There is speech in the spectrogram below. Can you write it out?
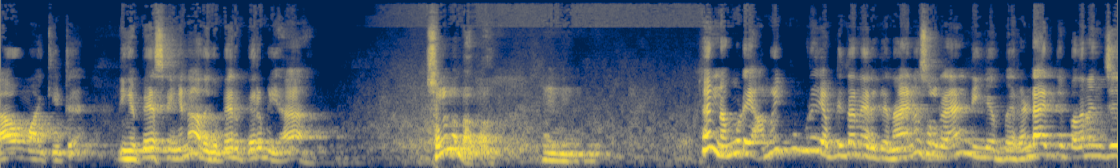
லாபமாக்கிட்டு நீங்கள் பேசுனீங்கன்னா அதுக்கு பேர் பெருமையா? சொல்லுங்க. அஹ் நம்முடைய அமைப்பு முறை அப்படித்தானே இருக்கு? நான் என்ன சொல்றேன்? நீங்க இப்போ ரெண்டாயிரத்தி பதினஞ்சு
